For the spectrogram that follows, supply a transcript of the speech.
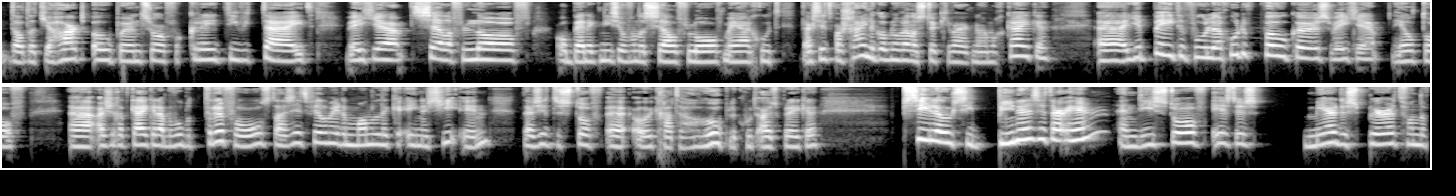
Dat het je hart opent, zorgt voor creativiteit. Weet je, self-love. Al ben ik niet zo van de self-love. Maar ja, goed, daar zit waarschijnlijk ook nog wel een stukje waar ik naar mag kijken. Uh, je beter voelen, goede focus, weet je, heel tof. Uh, als je gaat kijken naar bijvoorbeeld truffels, daar zit veel meer de mannelijke energie in. Daar zit de stof, uh, oh ik ga het hopelijk goed uitspreken, psilocybine zit daarin. En die stof is dus meer de spirit van de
